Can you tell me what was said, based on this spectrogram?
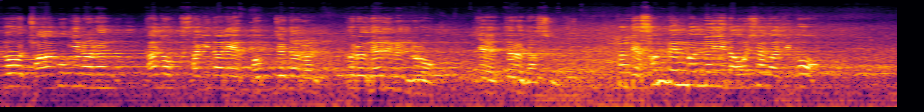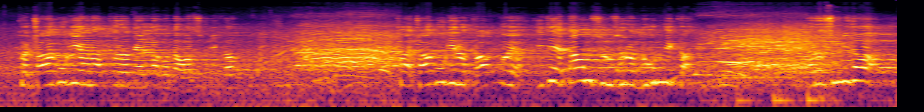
그 좌국이라는 가족 사기단의 범죄자를 끌어내리는 거로 이제 드러났습니다. 그런데 300만 명이 나오셔가지고 그 좌국이 하나 끌어내려고 나왔습니까? 자, 좌국이는 갔고요. 이제 다음 순서는 누굽니까? 그렇습니다.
